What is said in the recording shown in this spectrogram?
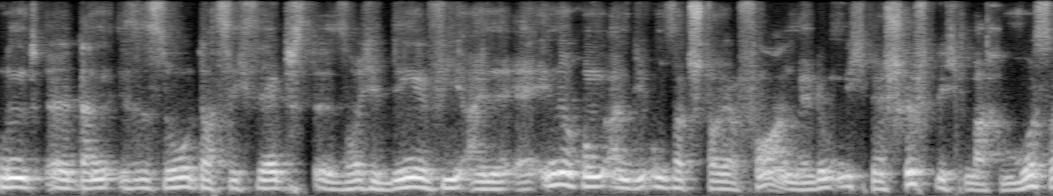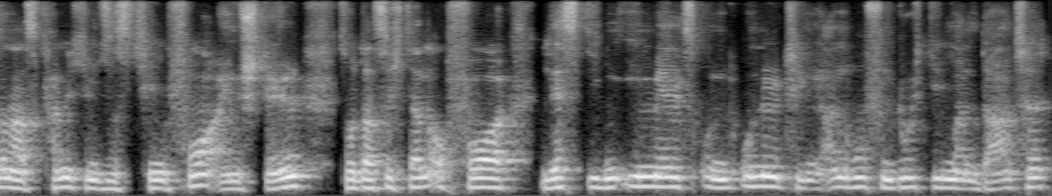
Und äh, dann ist es so, dass ich selbst äh, solche Dinge wie eine Erinnerung an die Umsatzsteuervoranmeldung nicht mehr schriftlich machen muss, sondern das kann ich im System voreinstellen, so dass ich dann auch vor lästigen E-Mails und unnötigen Anrufen durch die Mandate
